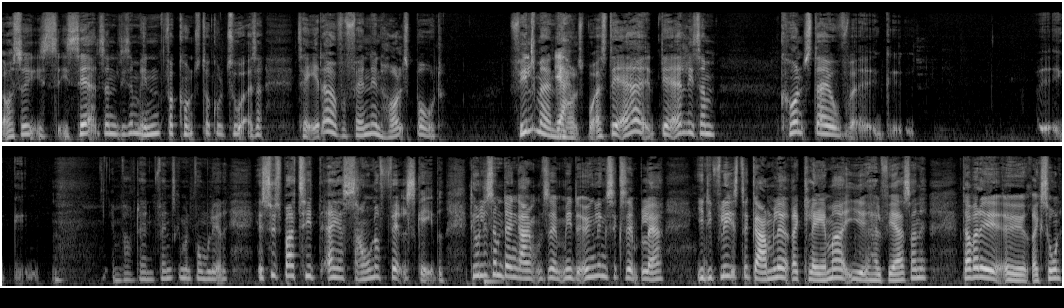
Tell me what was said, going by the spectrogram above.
også is- især sådan ligesom inden for kunst og kultur, altså teater er jo for fanden en holdsport. Film er en ja. holdsport. Altså det er, det er ligesom, kunst er jo, øh, hvordan fanden skal man formulere det? Jeg synes bare tit, at jeg savner fællesskabet. Det er jo ligesom dengang, så mit yndlingseksempel er, i de fleste gamle reklamer i 70'erne, der var det øh, Rexona.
